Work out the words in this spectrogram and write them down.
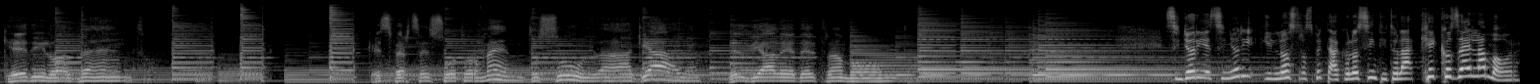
Chiedilo al vento che sferza il suo tormento sulla ghiaia del viale del tramonto. Signori e signori, il nostro spettacolo si intitola Che cos'è l'amor?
